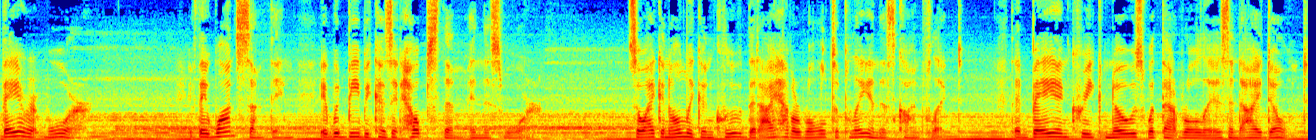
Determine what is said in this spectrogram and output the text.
They are at war. If they want something, it would be because it helps them in this war. So I can only conclude that I have a role to play in this conflict, that Bay and Creek knows what that role is and I don't.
